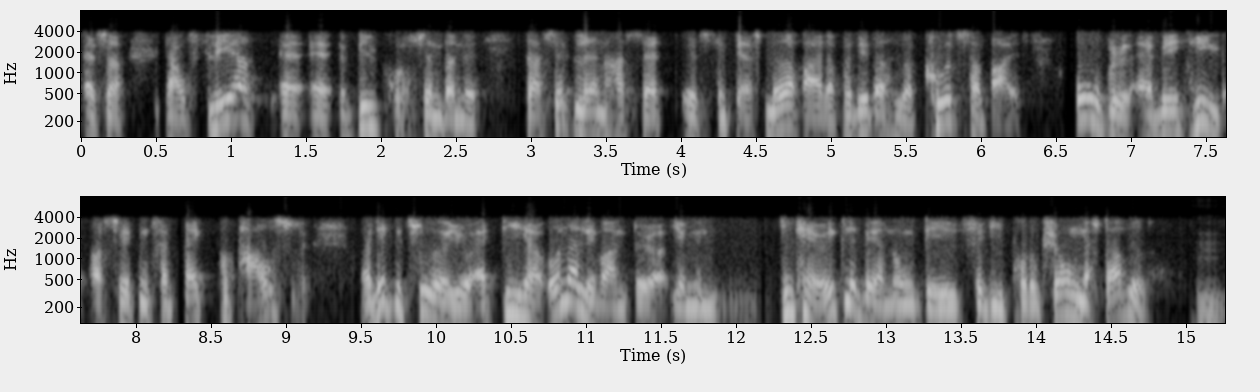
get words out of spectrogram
altså, der er jo flere af, af, af bilproducenterne, der simpelthen har sat, øh, sat deres medarbejdere på det, der hedder kurzarbejde. Opel er ved helt at sætte en fabrik på pause, og det betyder jo, at de her underleverandører, jamen de kan jo ikke levere nogen del, fordi produktionen er stoppet. Hmm.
